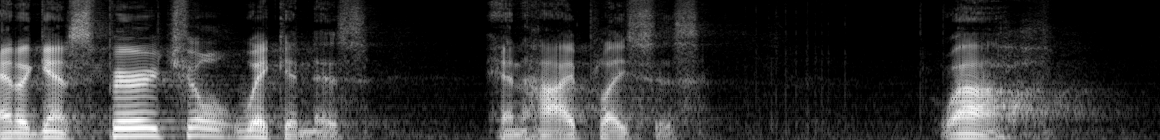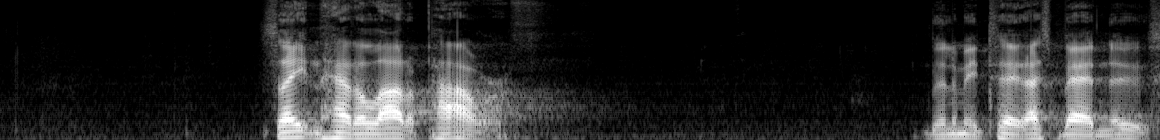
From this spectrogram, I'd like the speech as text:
And against spiritual wickedness in high places. Wow. Satan had a lot of power. But let me tell you, that's bad news.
